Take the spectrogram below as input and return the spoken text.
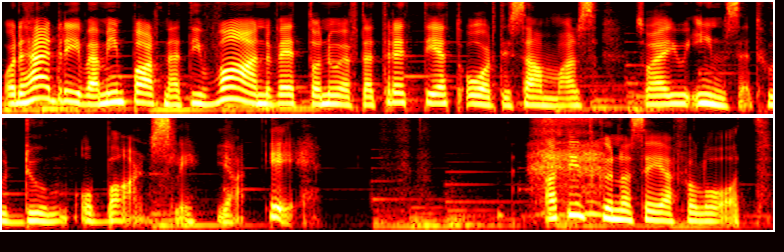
Och det här driver min partner till vanvett och nu efter 31 år tillsammans så har jag ju insett hur dum och barnslig jag är. Att inte kunna säga förlåt.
